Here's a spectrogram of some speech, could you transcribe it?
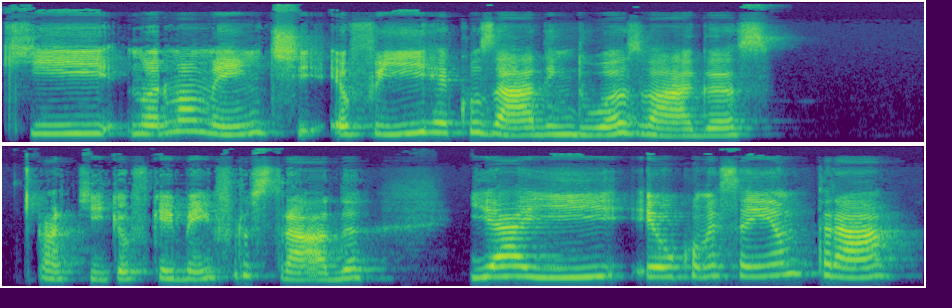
Que normalmente eu fui recusada em duas vagas aqui que eu fiquei bem frustrada. E aí eu comecei a entrar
